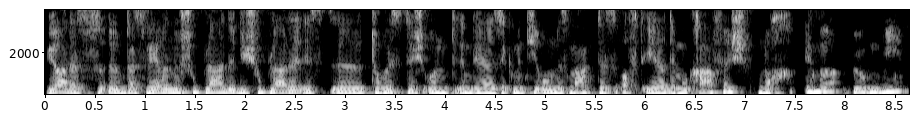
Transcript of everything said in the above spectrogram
Ja, das, äh, das wäre eine Schublade. Die Schublade ist äh, touristisch und in der Segmentierung des Marktes oft eher demografisch, noch immer irgendwie.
